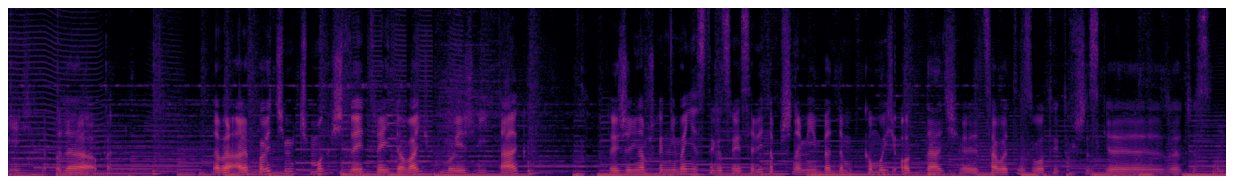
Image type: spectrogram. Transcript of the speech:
Mnie się to podoba. Dobra, ale powiedzcie mi, czy mogę się tutaj tradeować? Bo jeżeli tak, to jeżeli na przykład nie będzie z tego całej serii, to przynajmniej będę mógł komuś oddać e, całe to złoto i to wszystkie rzeczy stąd.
